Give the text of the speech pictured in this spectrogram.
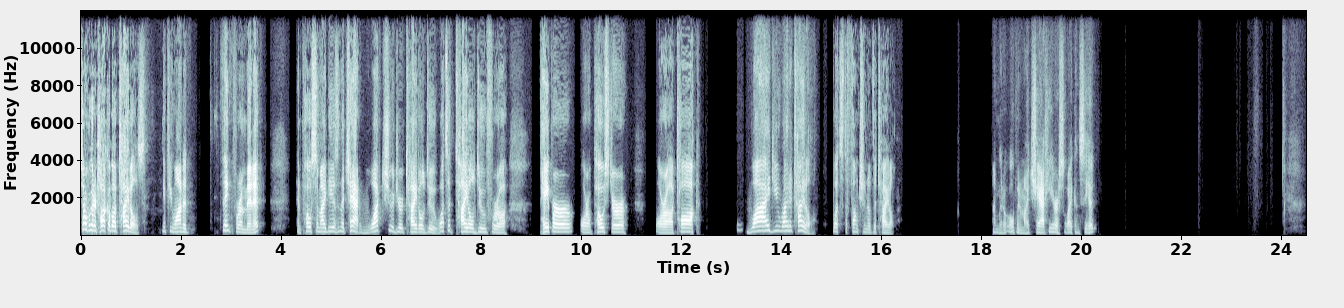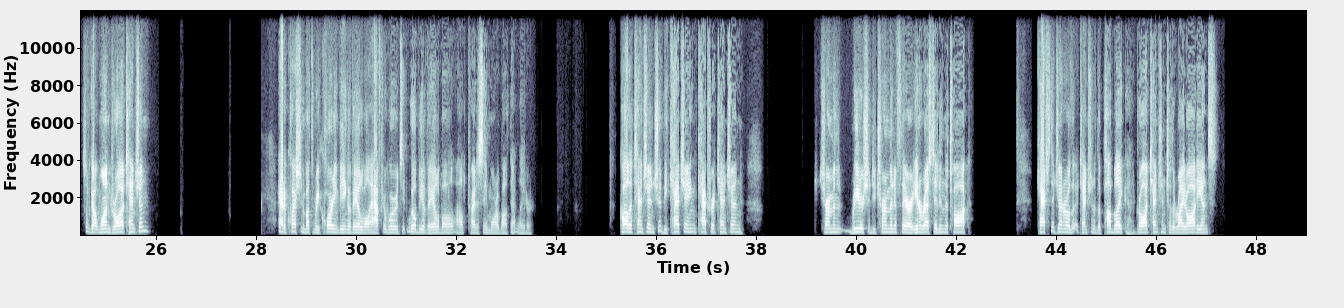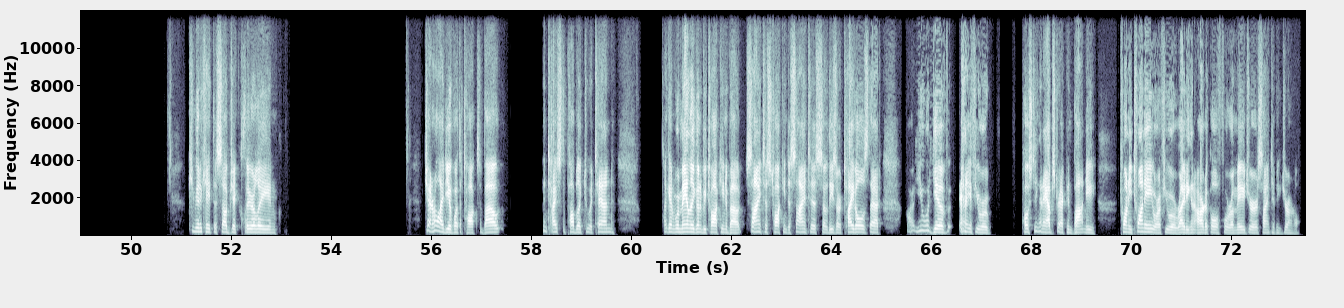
So we're going to talk about titles. If you want to think for a minute and post some ideas in the chat, what should your title do? What's a title do for a paper or a poster or a talk? Why do you write a title? What's the function of the title? I'm going to open my chat here so I can see it. So I've got one, draw attention. Had a question about the recording being available afterwards. It will be available. I'll try to say more about that later. Call attention should be catching, capture attention. Determine, reader should determine if they're interested in the talk. Catch the general attention of the public, draw attention to the right audience. Communicate the subject clearly and general idea of what the talk's about entice the public to attend. Again, we're mainly going to be talking about scientists talking to scientists. So these are titles that uh, you would give if you were posting an abstract in Botany 2020 or if you were writing an article for a major scientific journal.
